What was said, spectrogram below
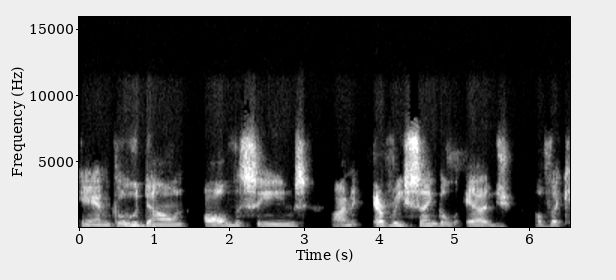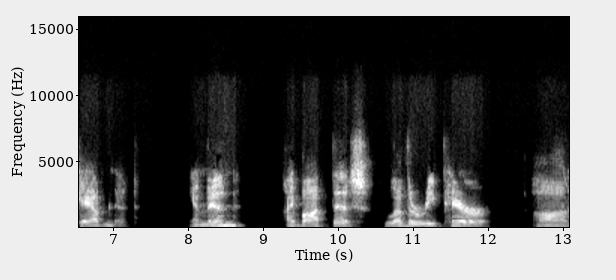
and glued down all the seams on every single edge of the cabinet. And then I bought this leather repair uh,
